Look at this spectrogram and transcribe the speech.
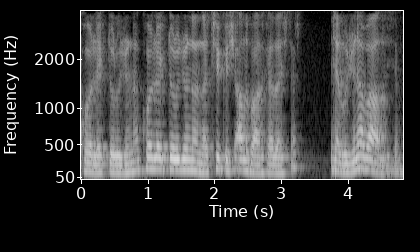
kolektör ucundan. Kolektör ucundan da çıkış alıp arkadaşlar emiter ucuna bağlayacağım.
